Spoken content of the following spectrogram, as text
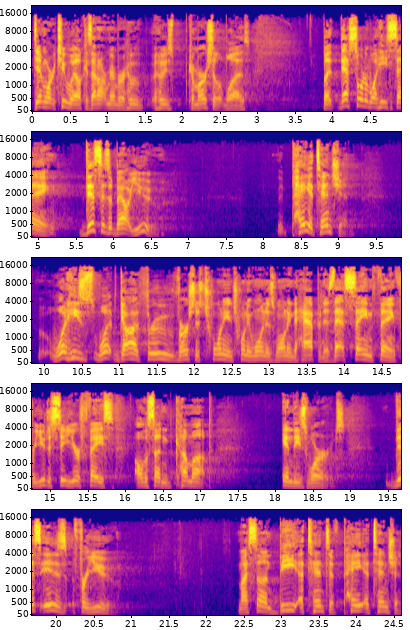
Didn't work too well because I don't remember who, whose commercial it was. But that's sort of what he's saying. This is about you. Pay attention. What he's, what God through verses 20 and 21 is wanting to happen is that same thing for you to see your face all of a sudden come up in these words. This is for you. My son, be attentive, pay attention.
